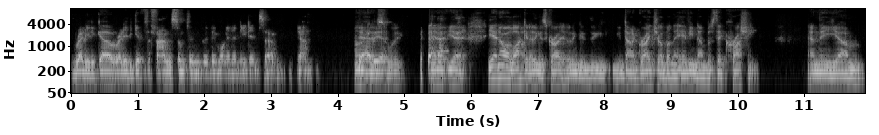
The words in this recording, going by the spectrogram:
ready to go, ready to give the fans something they've been wanting and needing. So yeah, okay, Yeah, yeah. sweet. yeah, yeah, yeah. No, I like it. I think it's great. I think you- you've done a great job on the heavy numbers. They're crushing, and the um,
